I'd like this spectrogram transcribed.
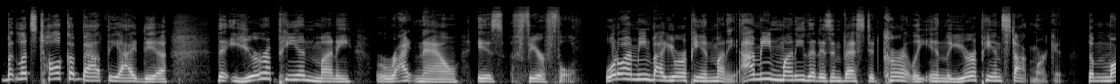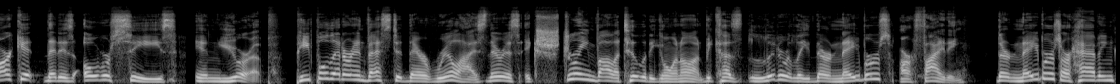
but let's talk about the idea that European money right now is fearful. What do I mean by European money? I mean money that is invested currently in the European stock market, the market that is overseas in Europe people that are invested there realize there is extreme volatility going on because literally their neighbors are fighting. Their neighbors are having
